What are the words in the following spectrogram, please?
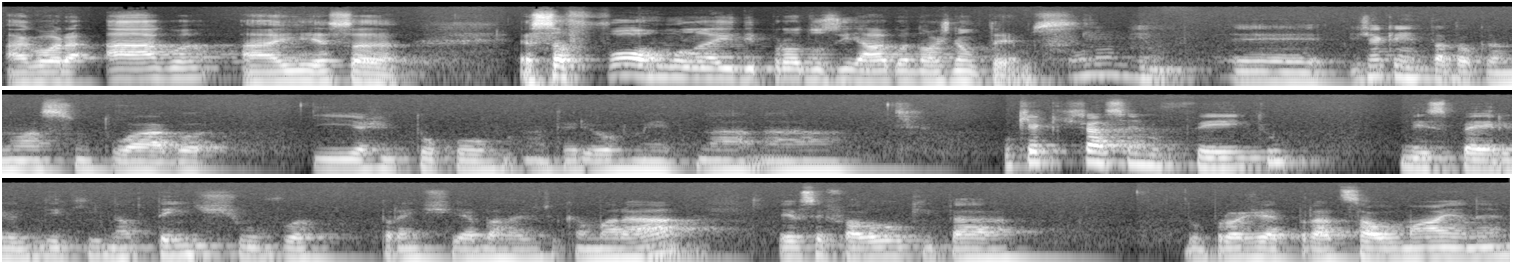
Agora a água, aí essa essa fórmula aí de produzir água nós não temos. É, já que a gente está tocando no assunto água, e a gente tocou anteriormente na, na o que é que está sendo feito nesse período de que não tem chuva para encher a barragem do Camará. Aí você falou que está do projeto para Saulo Maia, né?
